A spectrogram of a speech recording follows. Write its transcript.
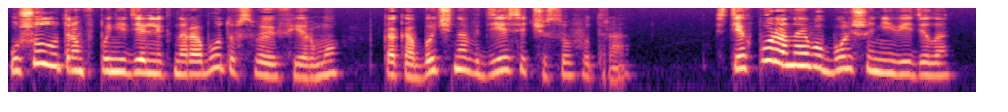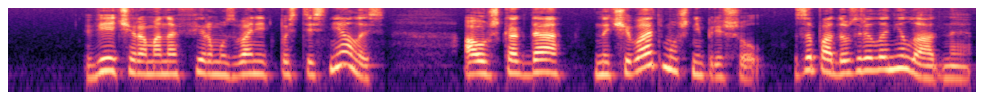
ушел утром в понедельник на работу в свою фирму, как обычно, в 10 часов утра. С тех пор она его больше не видела. Вечером она в фирму звонить постеснялась, а уж когда ночевать муж не пришел, заподозрила неладное.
